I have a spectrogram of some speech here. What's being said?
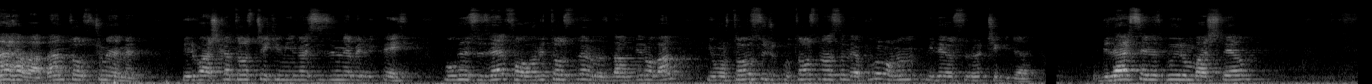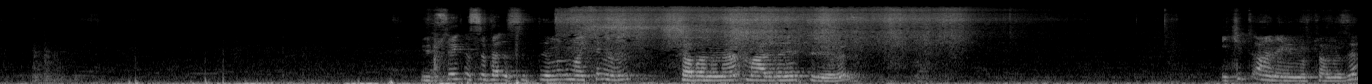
Merhaba ben Tostçu Mehmet. Bir başka tost çekimiyle sizinle birlikteyiz. Bugün size favori tostlarımızdan biri olan yumurtalı sucuklu tost nasıl yapılır onun videosunu çekeceğiz. Dilerseniz buyurun başlayalım. Yüksek ısıda ısıttığımız makinenin tabanına margarin sürüyoruz. İki tane yumurtamızı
